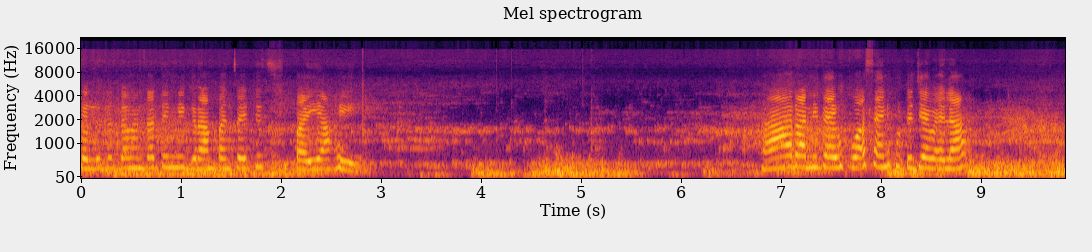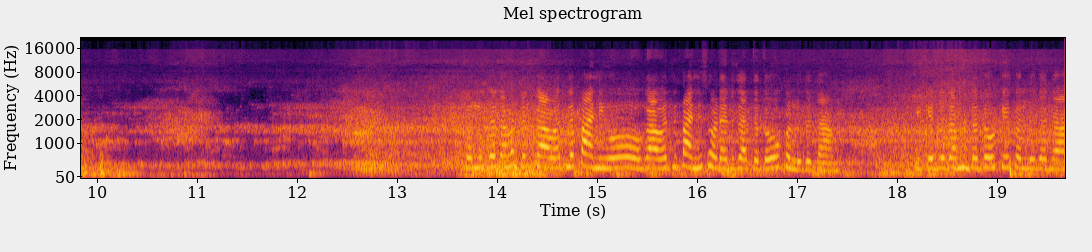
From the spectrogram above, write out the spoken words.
कल्लू दादा म्हणतात ते मी ग्रामपंचायतीत शिपाई आहे. हा राणीताई उपवास आहे कुठे जेवायला? कल्लू दादा म्हणतात गावातलं पाणी हो गावातलं पाणी सोडायला जातात हो कल्लू दादा ठीक आहे दादा म्हणतात ओके कल्लू दादा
